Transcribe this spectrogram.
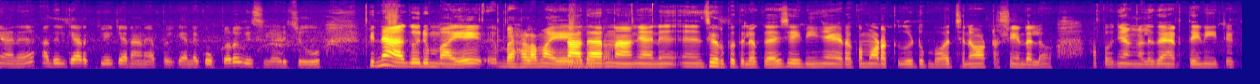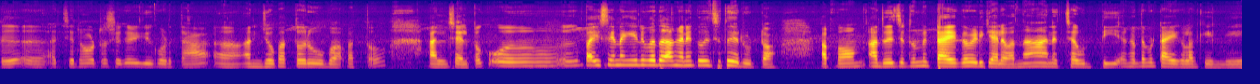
ഞാൻ അതിലേക്ക് ഇറക്കി വയ്ക്കാനാണ്. അപ്പോഴേക്കും എന്റെ കുക്കർ വിസിലടിച്ചു. പിന്നെ ആകെ ഒരു മഴ ബഹളമയ സാധാരണ ഞാൻ ചെറുപ്പത്തിലൊക്കെ ശനി ഞായറൊക്കെ മുടക്ക് കിട്ടുമ്പോൾ അച്ഛന് ഓട്ടർഷ ഉണ്ടല്ലോ. അപ്പോൾ ഞങ്ങൾ നേരത്തെ എണീറ്റിട്ട് അച്ഛന് ഓട്ടർഷ കഴുകി കൊടുത്താൽ അഞ്ചോ പത്തോ രൂപ പത്തോ. അല്ല ചിലപ്പോൾ പൈസ ഉണ്ടെങ്കിൽ ഇരുപത് അങ്ങനെയൊക്കെ വെച്ച് തരും കേട്ടോ അപ്പം അത് വെച്ചിട്ട് മിഠായിയൊക്കെ മേടിക്കാമല്ലോ അന്ന് ആനച്ചവിട്ടി അങ്ങനത്തെ മിഠായികളൊക്കെ ഇല്ലേ?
